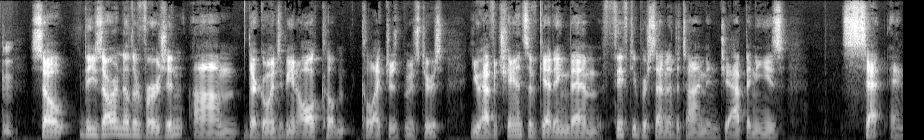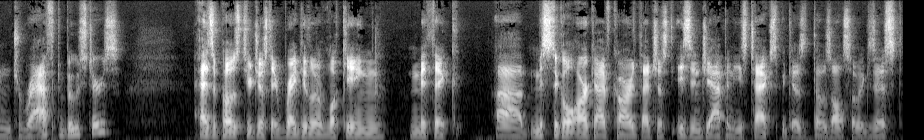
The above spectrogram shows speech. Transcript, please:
Mm. So these are another version. Um, they're going to be in all co- collectors boosters. You have a chance of getting them 50% of the time in Japanese set and draft boosters, as opposed to just a regular looking mythic, uh, mystical archive card that just is in Japanese text because those also exist.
